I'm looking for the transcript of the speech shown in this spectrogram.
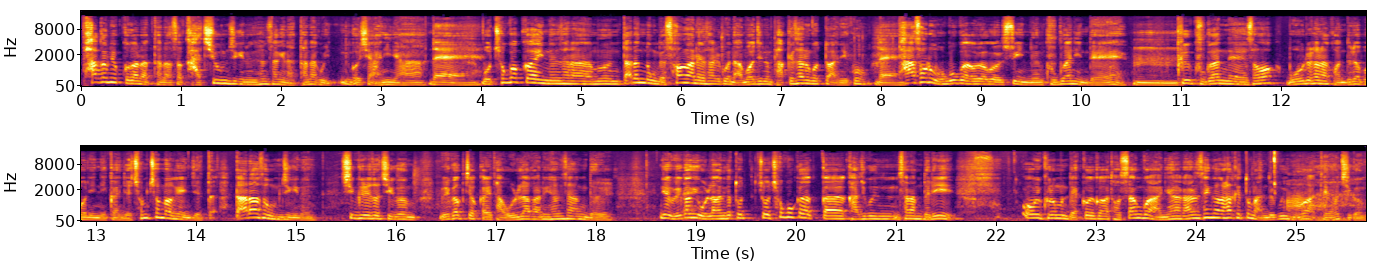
파급 효과가 나타나서 같이 움직이는 현상이 나타나고 있는 것이 아니냐. 네. 뭐 초고가에 있는 사람은 다른 동네 성 안에 살고 나머지는 밖에 사는 것도 아니고 네. 다 서로 오고 갈 수 있는 구간인데 음. 그 구간 내에서 뭐를 하나 건드려 버리니까 이제 촘촘하게 이제 따- 따라서 움직이는 시- 그래서 지금 외곽 지역까지 다 올라가는 현상들 이게 외곽이 올라가니까 또, 또 초고가 가지고 있는 사람들이 어 그러면 내 거가 더 싼 거 아니야라는 생각을 하게 또 만들고 있는 것 같아요 지금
